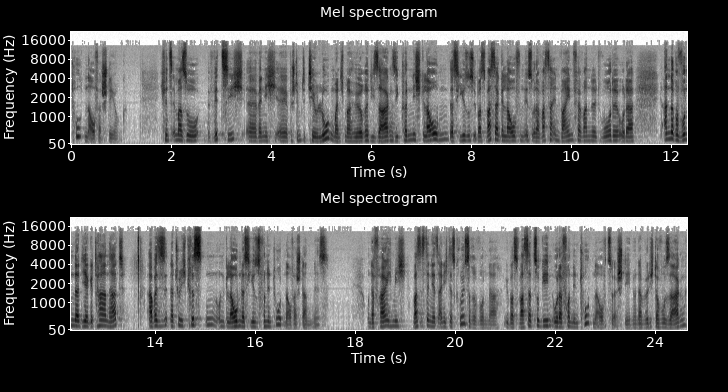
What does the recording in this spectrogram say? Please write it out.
Totenauferstehung? Ich finde es immer so witzig, äh, wenn ich äh, bestimmte Theologen manchmal höre, die sagen, sie können nicht glauben, dass Jesus übers Wasser gelaufen ist oder Wasser in Wein verwandelt wurde oder andere Wunder, die er getan hat. Aber sie sind natürlich Christen und glauben, dass Jesus von den Toten auferstanden ist. Und da frage ich mich, was ist denn jetzt eigentlich das größere Wunder, übers Wasser zu gehen oder von den Toten aufzuerstehen? Und da würde ich doch wohl sagen,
